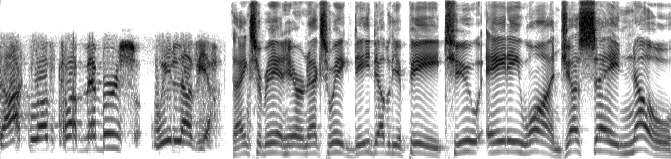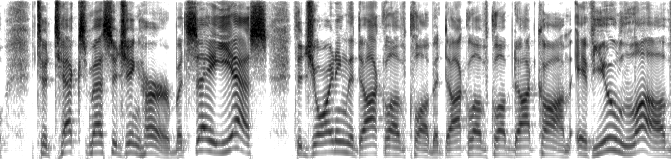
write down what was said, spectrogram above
Doc Love Club members, we love you. Thanks for being here next week. DWP 281. Just say no to text messaging her, but say yes to joining the Doc Love Club at docloveclub.com. If you love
